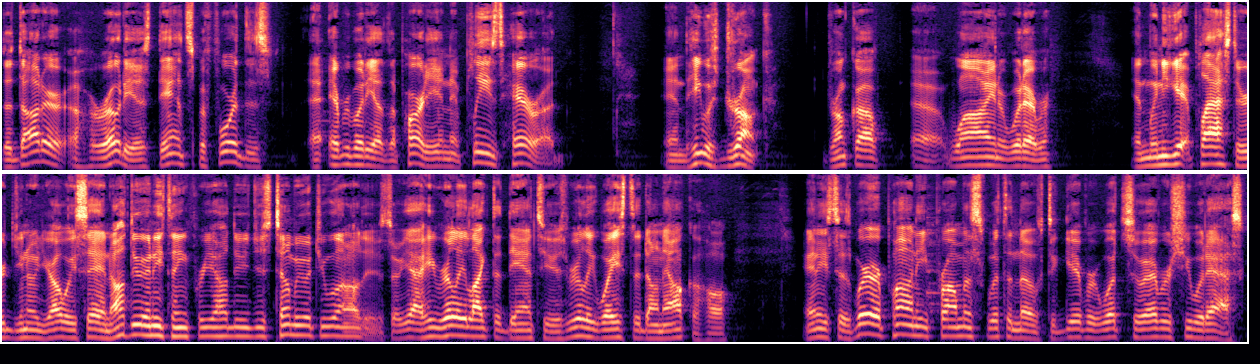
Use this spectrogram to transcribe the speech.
the daughter of Herodias danced before this uh, everybody at the party, and it pleased Herod. And he was drunk, drunk off uh, wine or whatever. And when you get plastered, you know, you're always saying, I'll do anything for you. I'll do, just tell me what you want. I'll do. So, yeah, he really liked to dance. He was really wasted on alcohol. And he says, Whereupon he promised with an oath to give her whatsoever she would ask.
